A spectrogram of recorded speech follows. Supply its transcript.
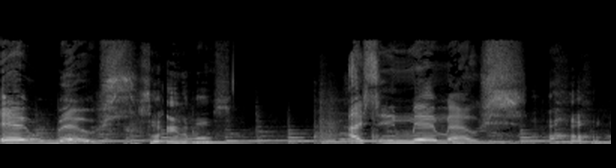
animals. You saw animals? I see mammals.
